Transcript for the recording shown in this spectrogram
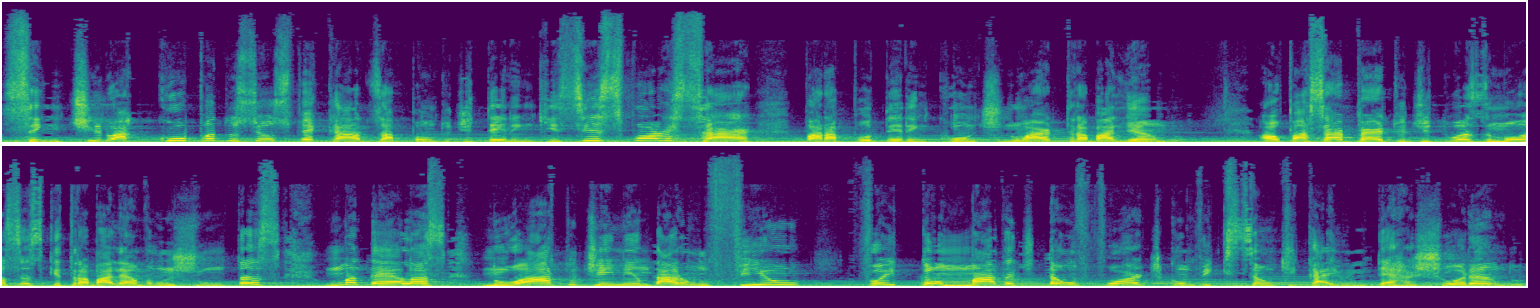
sentiram a culpa dos seus pecados a ponto de terem que se esforçar para poderem continuar trabalhando. Ao passar perto de duas moças que trabalhavam juntas, uma delas, no ato de emendar um fio, foi tomada de tão forte convicção que caiu em terra chorando.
